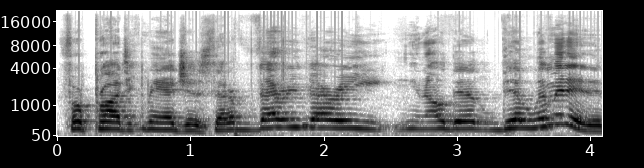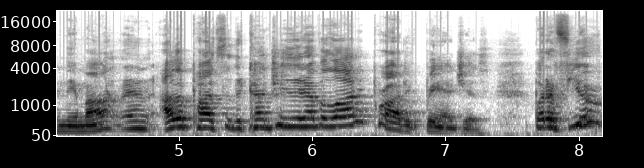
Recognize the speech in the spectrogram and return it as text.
for project managers that are very, very, you know, they're they're limited in the amount, and other parts of the country that have a lot of project managers. But if you're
